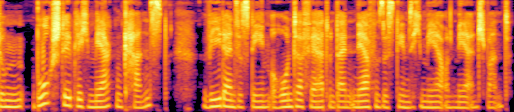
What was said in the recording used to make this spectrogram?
du buchstäblich merken kannst, wie dein System runterfährt und dein Nervensystem sich mehr und mehr entspannt.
